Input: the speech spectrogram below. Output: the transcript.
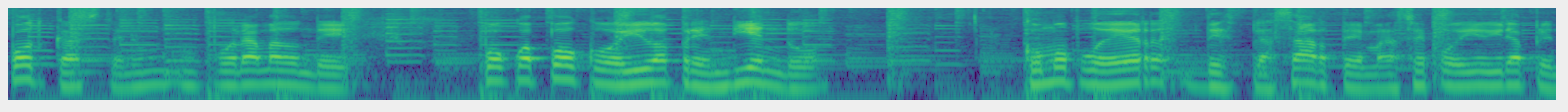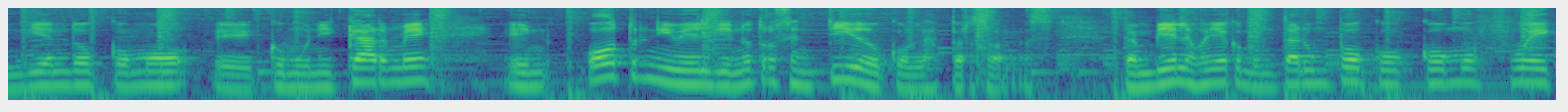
podcast, tener un, programa donde poco a poco he ido aprendiendo cómo poder desplazarte, más he podido ir aprendiendo cómo eh, comunicarme en otro nivel y en otro sentido con las personas. También les voy a comentar un poco cómo fue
